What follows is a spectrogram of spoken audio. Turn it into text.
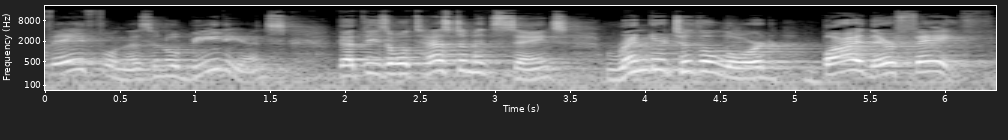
faithfulness and obedience that these Old Testament saints rendered to the Lord by their faith.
